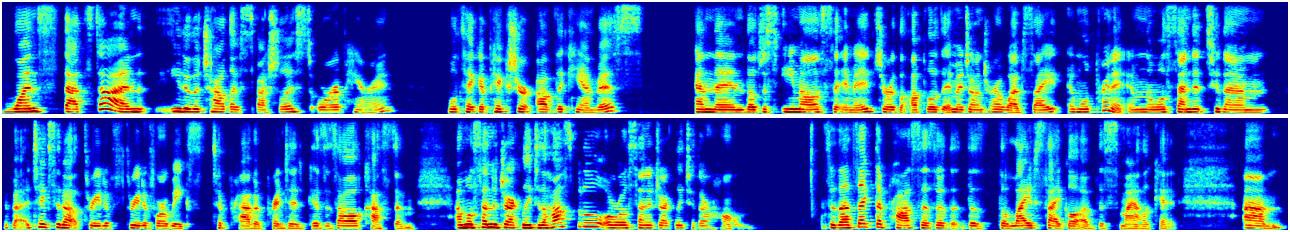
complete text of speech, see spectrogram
once that's done, either the child life specialist or a parent will take a picture of the canvas and then they'll just email us the image or they'll upload the image onto our website and we'll print it and then we'll send it to them. About, it takes about three to three to four weeks to have it printed because it's all custom. And we'll send it directly to the hospital or we'll send it directly to their home. So that's like the process or the, the, the life cycle of the smile kit. Um,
